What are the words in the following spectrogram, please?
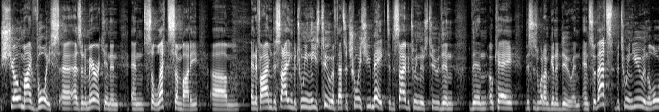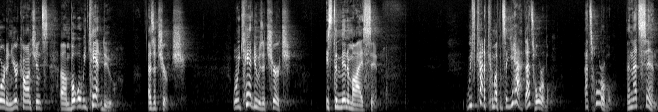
show my voice uh, as an American and, and select somebody. Um, and if I'm deciding between these two, if that's a choice you make to decide between those two, then, then okay, this is what I'm going to do. And, and so that's between you and the Lord and your conscience. Um, but what we can't do as a church, what we can't do as a church is to minimize sin we've got to come up and say, yeah, that's horrible. That's horrible. And that's sin.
